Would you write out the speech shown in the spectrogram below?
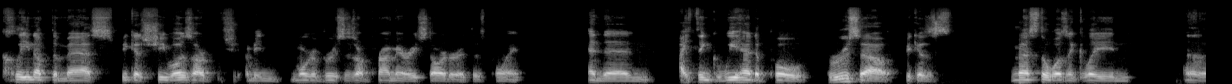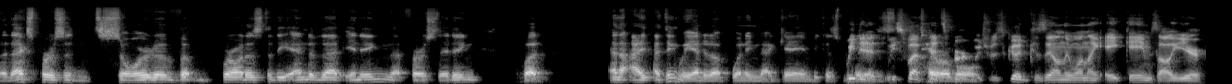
clean up the mess because she was our. I mean, Morgan Bruce is our primary starter at this point, and then I think we had to pull Bruce out because Mesta wasn't clean. Uh, the next person sort of brought us to the end of that inning, that first inning, but and I, I think we ended up winning that game because We did. We swept terrible. Pittsburgh, which was good because they only won like eight games all year.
